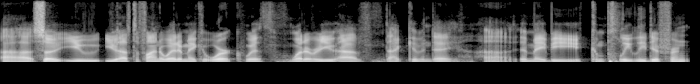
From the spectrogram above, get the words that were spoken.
Uh, so you you have to find a way to make it work with whatever you have that given day. Uh, it may be completely different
